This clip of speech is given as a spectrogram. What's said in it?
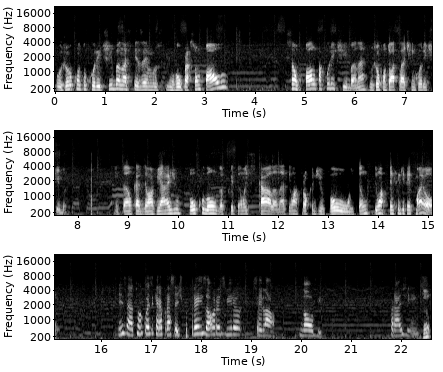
O jogo contra o Curitiba, nós fizemos um voo para São Paulo, São Paulo para Curitiba, né? O jogo contra o Atlético em Curitiba. Então, quer dizer, uma viagem um pouco longa, porque tem uma escala, né? Tem uma troca de voo, então tem uma perca de tempo maior. Exato, uma coisa que era para ser tipo três horas vira, sei lá, nove pra gente. Não.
